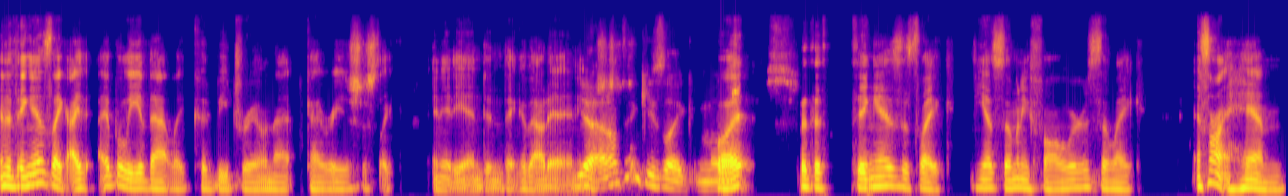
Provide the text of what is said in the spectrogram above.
And the thing is, like, I I believe that like could be true and that Kyrie is just like an idiot and didn't think about it. And yeah i don't just- think he's like But malicious. but the thing is, it's like he has so many followers, so like it's not him.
